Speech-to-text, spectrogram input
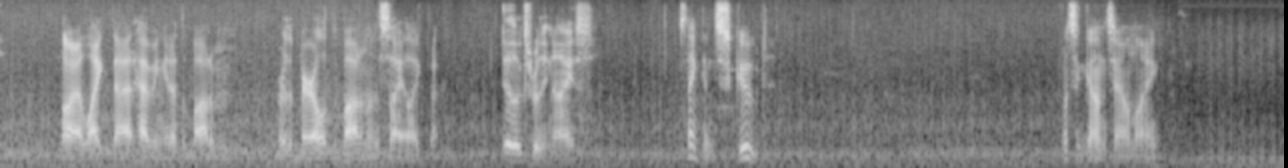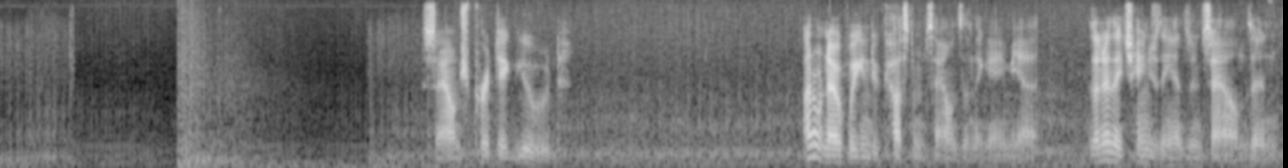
oh, I like that, having it at the bottom, or the barrel at the bottom of the sight like that. It looks really nice. I was thinking scoot. What's the gun sound like? Sounds pretty good. I don't know if we can do custom sounds in the game yet. Because I know they changed the engine sounds and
